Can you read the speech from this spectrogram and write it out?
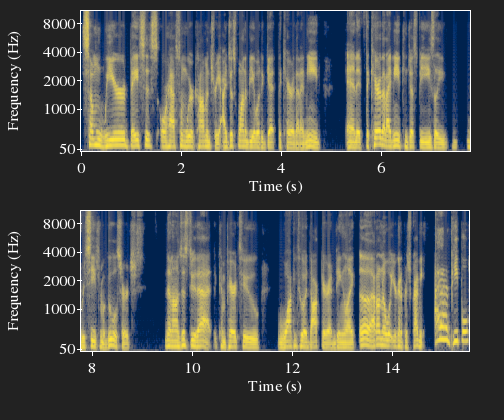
some weird basis or have some weird commentary. I just want to be able to get the care that I need. And if the care that I need can just be easily received from a Google search, then I'll just do that compared to walking to a doctor and being like, "Oh, I don't know what you're going to prescribe me." I've had people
